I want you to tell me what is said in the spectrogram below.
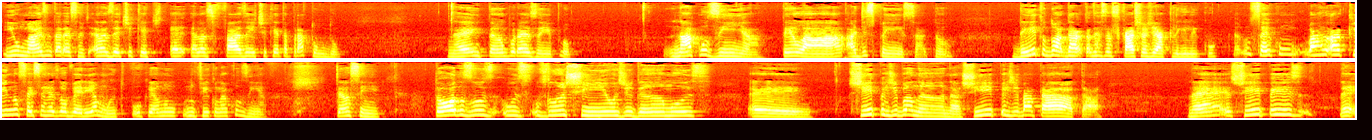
E o mais interessante, elas, é, elas fazem etiqueta para tudo. Né? Então, por exemplo, na cozinha tem lá a dispensa. Então, dentro da, dessas caixas de acrílico, eu não sei como. Aqui não sei se resolveria muito, porque eu não, não fico na cozinha. Então, assim, todos os, os, os lanchinhos, digamos, é, chips de banana, chips de batata, né? Chips, né?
